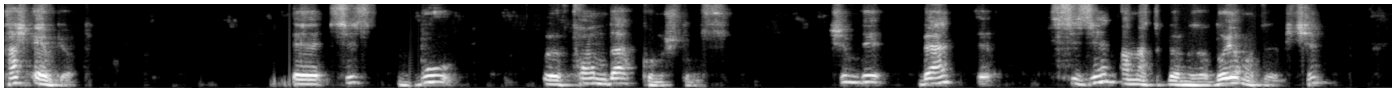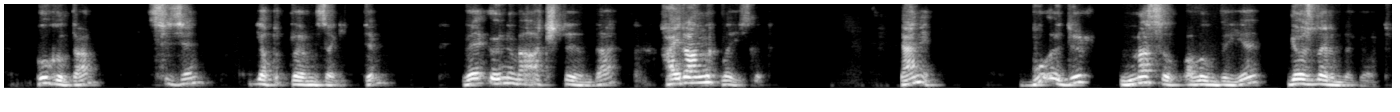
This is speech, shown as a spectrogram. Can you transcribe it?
taş ev gördüm. Ee, siz bu e, fonda konuştunuz. Şimdi ben e, sizin anlattıklarınıza doyamadığım için Google'dan sizin yapıtlarınıza gittim ve önüme açtığımda hayranlıkla izledim. Yani bu ödül nasıl alındığı gözlerimle gördüm.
